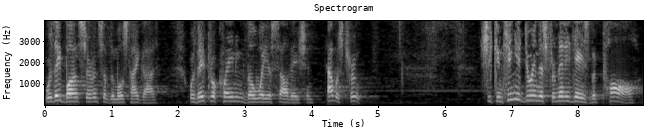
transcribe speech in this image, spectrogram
Were they bondservants of the Most High God? Were they proclaiming the way of salvation? That was true. She continued doing this for many days, but Paul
